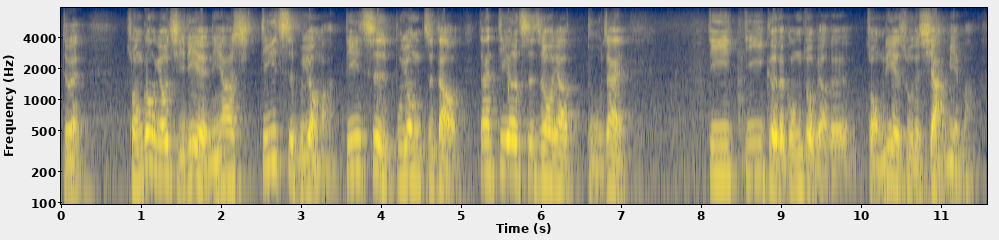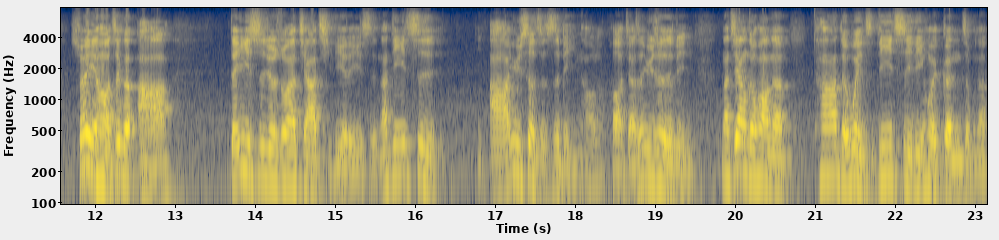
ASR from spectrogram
对不对？总共有几列？你要第一次不用嘛？第一次不用知道，但第二次之后要补在第一第一个的工作表的总列数的下面嘛？所以哈，这个 r 的意思就是说要加几列的意思。那第一次 r 预设值是零好了，好，假设预设值零，那这样的话呢，它的位置第一次一定会跟怎么呢？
